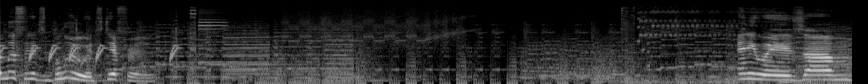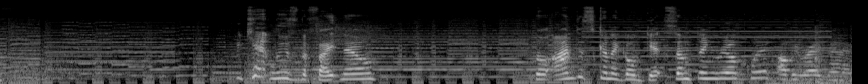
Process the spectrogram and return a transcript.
but listen, it's blue, it's different. Anyways, um... We can't lose the fight now. So I'm just gonna go get something real quick. I'll be right back.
